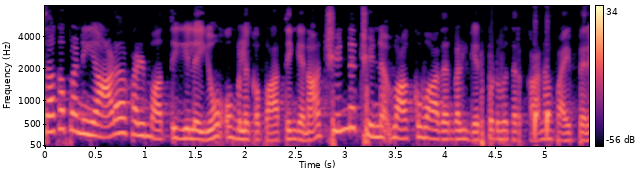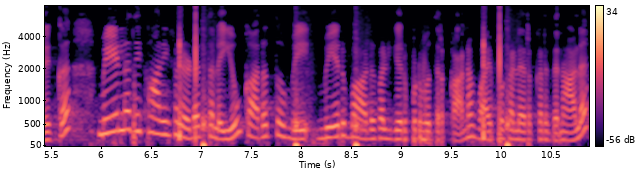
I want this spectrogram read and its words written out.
சக பணியாளர்கள் மத்தியிலையும் உங்களுக்கு பார்த்தீங்கன்னா சின்ன சின்ன வாக்குவாதங்கள் ஏற்படுவதற்கான வாய்ப்பு இருக்கு. மேலதிகாரிகளிடத்திலையும் கருத்து வே வேறுபாடுகள் ஏற்படுவதற்கான வாய்ப்புகள் இருக்கிறதுனால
